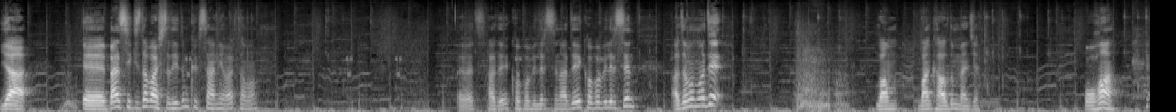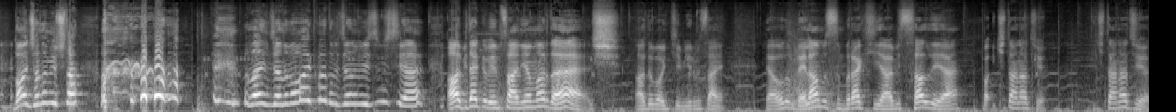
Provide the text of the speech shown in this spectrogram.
Ya e, ben 8'de başladıydım 40 saniye var tamam. Evet hadi kopabilirsin hadi kopabilirsin. Adamım hadi. Lan lan kaldım bence. Oha. lan canım 3 lan. lan canıma bakmadım canım 3'müş ya. Aa bir dakika benim saniyem var da ha. Şş, hadi bakayım 20 saniye. Ya oğlum bela mısın bırak ya bir sal ya. Bak iki tane atıyor. İki tane atıyor.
